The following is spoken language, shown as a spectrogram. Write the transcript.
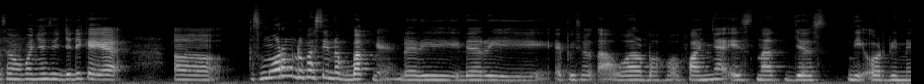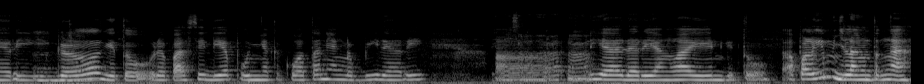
sama Fanya sih. Jadi kayak eh, semua orang udah pasti nebak ya dari dari episode awal bahwa Fanya is not just the ordinary girl gitu. Udah pasti dia punya kekuatan yang lebih dari masalah eh, rata. iya dari yang lain gitu. Apalagi menjelang tengah.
